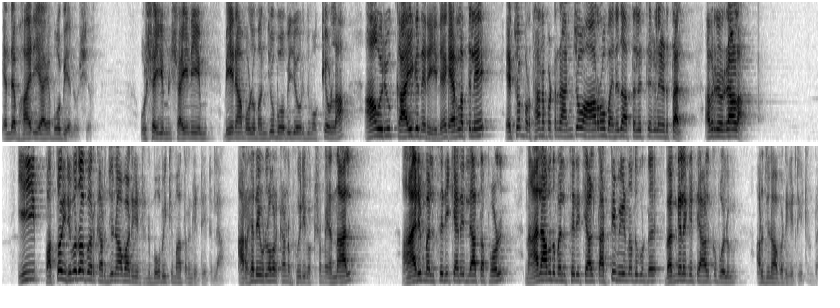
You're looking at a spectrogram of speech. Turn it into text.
എന്റെ ഭാര്യയായ ബോബി അലോഷ്യസ്. ഉഷയും ഷൈനിയും ബീനാമോളും മഞ്ജു ബോബി ജോർജും ഒക്കെയുള്ള ആ ഒരു കായിക നിരയിലെ കേരളത്തിലെ ഏറ്റവും പ്രധാനപ്പെട്ട ഒരു അഞ്ചോ ആറോ വനിതാ അത്ലറ്റുകളെ എടുത്താൽ അവരിൽ ഒരാളാണ്. ഈ പത്തോ ഇരുപതോ പേർക്ക് അർജുന അവാർഡ് കിട്ടിയിട്ടുണ്ട്. ബോബിക്ക് മാത്രം കിട്ടിയിട്ടില്ല. അർഹതയുള്ളവർക്കാണ് ഭൂരിപക്ഷം. എന്നാൽ ആരും മത്സരിക്കാനില്ലാത്തപ്പോൾ നാലാമത് മത്സരിച്ച ആൾ തട്ടി വീണതുകൊണ്ട് വെങ്കലം കിട്ടിയ ആൾക്ക് പോലും അർജുന അവാർഡ് കിട്ടിയിട്ടുണ്ട്.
